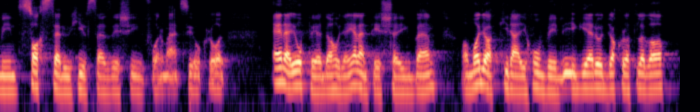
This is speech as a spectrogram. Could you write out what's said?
mint szakszerű hírszerzési információkról. Erre jó példa, hogy a jelentéseikben a Magyar Királyi Honvéd légierő gyakorlatilag a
